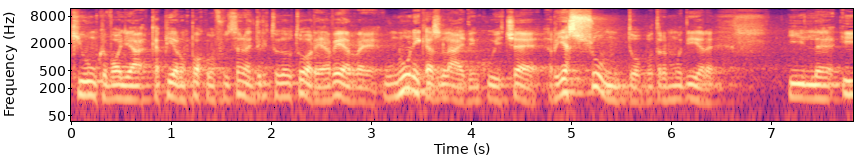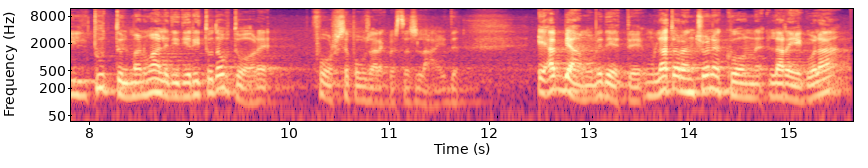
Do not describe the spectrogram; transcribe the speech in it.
chiunque voglia capire un po' come funziona il diritto d'autore e avere un'unica slide in cui c'è riassunto, potremmo dire, il, il, tutto il manuale di diritto d'autore, forse può usare questa slide e abbiamo, vedete, un lato arancione con la regola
